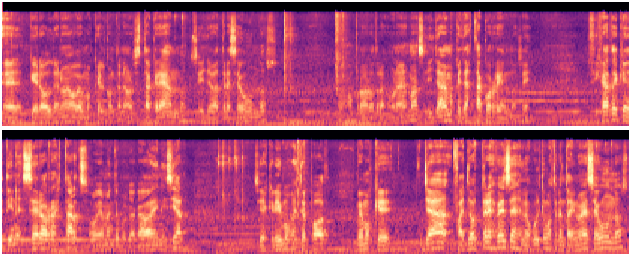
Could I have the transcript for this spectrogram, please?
eh, get all de nuevo, vemos que el contenedor se está creando, ¿sí? lleva 3 segundos. Vamos a probar otra, una vez más y ya vemos que ya está corriendo. ¿sí? Fíjate que tiene 0 restarts, obviamente porque acaba de iniciar. Si escribimos este pod, vemos que ya falló 3 veces en los últimos 39 segundos.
